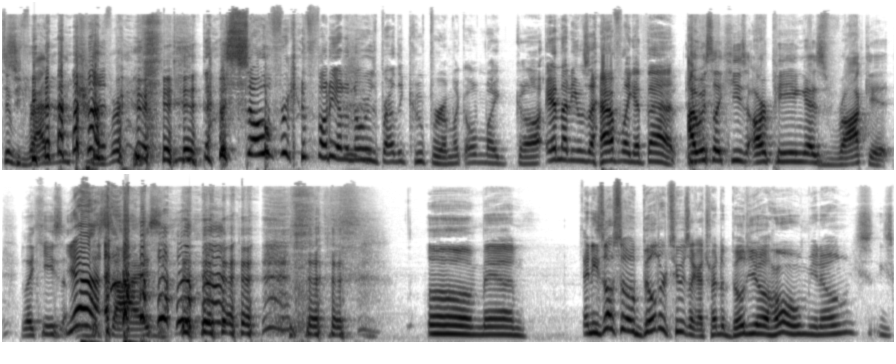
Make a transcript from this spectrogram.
to Bradley Cooper. That was so freaking funny. I don't know where's Bradley Cooper. I'm like, oh my god, and that he was a halfling at that. I was like, he's RPing as Rocket. Like he's Yeah. the size. Oh man, and he's also a builder too. He's like, I tried to build you a home. You know, he's, he's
